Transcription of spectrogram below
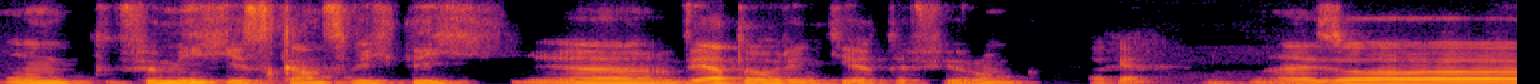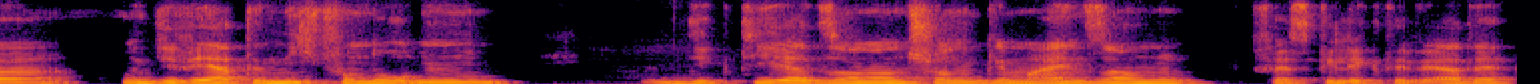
Und für mich ist ganz wichtig äh, werteorientierte Führung. Okay. Also und die Werte nicht von oben diktiert, sondern schon gemeinsam festgelegte Werte.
